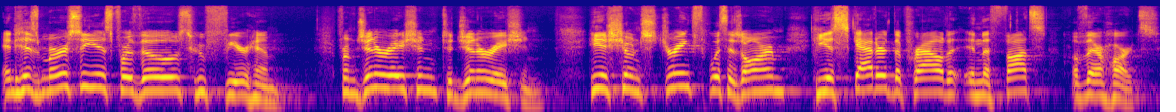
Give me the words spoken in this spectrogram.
and his mercy is for those who fear him from generation to generation. He has shown strength with his arm, he has scattered the proud in the thoughts of their hearts.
